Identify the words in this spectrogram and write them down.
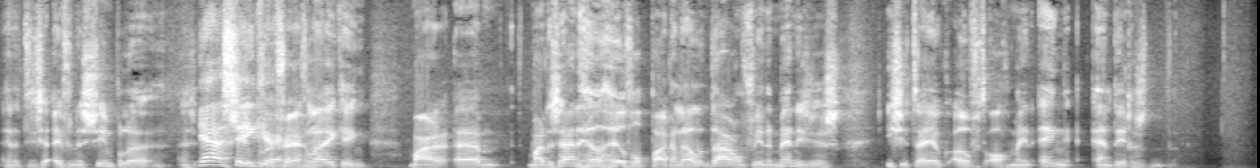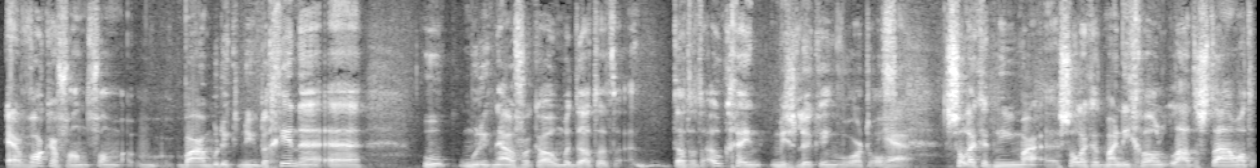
En het is even een simpele, een Mhm. Ja, simpele vergelijking. Maar, ehm, maar er zijn heel, heel veel parallellen. Daarom vinden managers ICT ook over het algemeen eng. En liggen er wakker van, van waar moet ik nu beginnen? Hoe moet ik nou voorkomen dat het, dat het ook geen mislukking wordt? Of Ja. zal, ik het niet maar, zal ik het maar niet gewoon laten staan? Want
